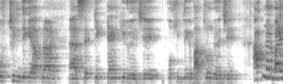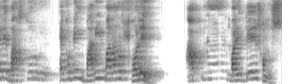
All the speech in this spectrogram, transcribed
পশ্চিম দিকে আপনার সেপটিক ট্যাঙ্কি রয়েছে, পশ্চিম দিকে বাথরুম রয়েছে। আপনার বাড়িতে বাস্তুর অ্যাকর্ডিং বাড়ি বানানোর ফলে আপনার বাড়িতে সমস্যা।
